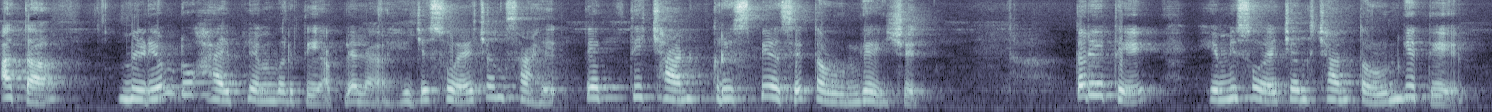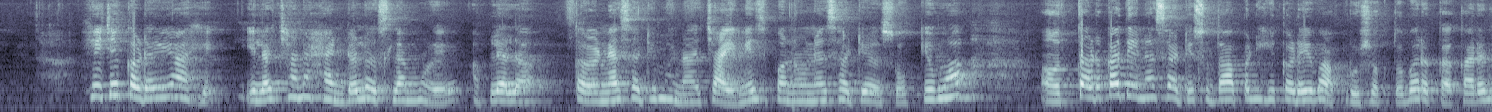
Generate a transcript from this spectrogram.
आता मिडियम टू हाय फ्लेमवरती आपल्याला हे जे सोया चंक्स आहेत ते अगदी छान क्रिस्पी असे तळून घ्यायचे. तर इथे हे मी सोया चंक्स छान तळून घेते. ही जी कढई आहे हिला छान हँडल असल्यामुळे आपल्याला तळण्यासाठी म्हणा चायनीज बनवण्यासाठी असो किंवा तडका देण्यासाठी सुद्धा आपण ही कढई वापरू शकतो बरं का? कारण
